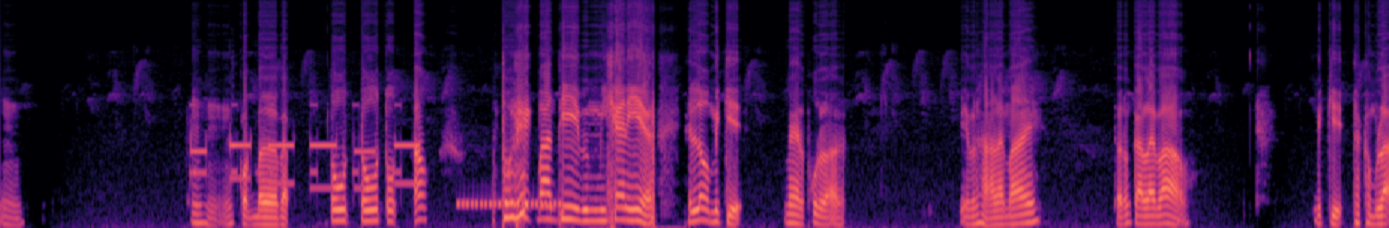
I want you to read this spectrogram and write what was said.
อืม อือหือกดเบอร์แบบ ตูดตูดตูดเอ้า ตัวเลขบ้านพี่มึงมีแค่นี้อะ Hello มิกิแม่พูดอะไรมีปัญหาอะไรไหม เธอต้องการอะไรบ้างมิกิทาคามุระ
